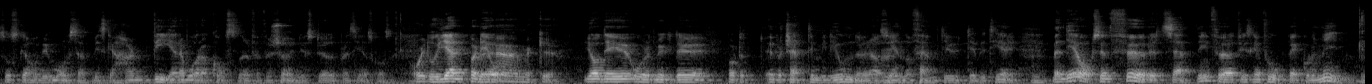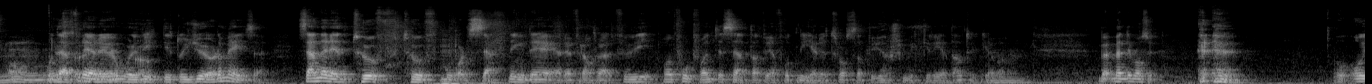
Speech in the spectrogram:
så ska, har vi målsättning att vi ska halvera våra kostnader för försörjningsstöd och placeringskostnader. Då hjälper det. Det är mycket. Ja, det är oerhört mycket. Det är bortåt över 30 miljoner, alltså mm. 1,50 utdebitering. Mm. Men det är också en förutsättning för att vi ska få ihop ekonomin. Mm, och därför är det oerhört viktigt att göra de här insatserna. Sen är det en tuff, tuff målsättning. Det är det framförallt. För vi har fortfarande inte sett att vi har fått ner det trots att vi gör så mycket redan tycker jag. Mm. Men, men det måste... Och, och,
